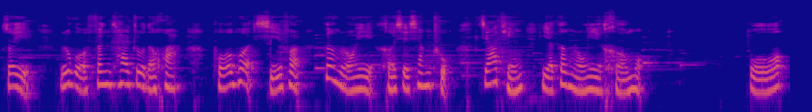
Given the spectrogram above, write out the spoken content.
所以，如果分开住的话，婆婆媳妇儿更容易和谐相处，家庭也更容易和睦。五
